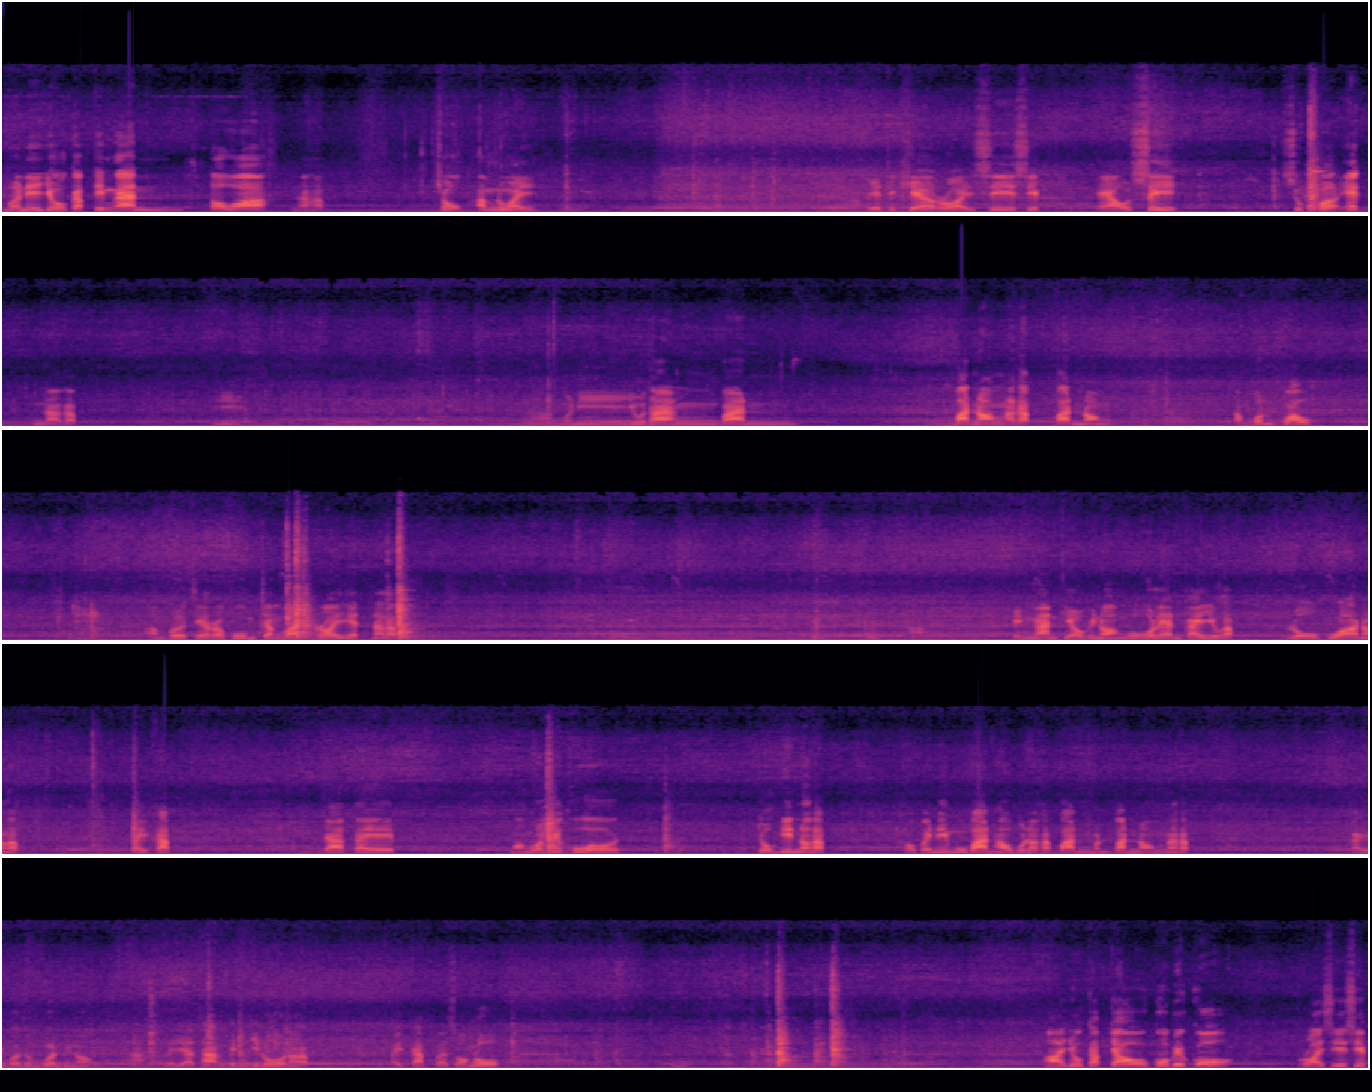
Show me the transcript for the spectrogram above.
เมื่อนี้อยู่กับทีมงานตวนะครับ โชคอำนวยเอติเคร้อยสี่สิบ LC Super X นะครับนี่อ่ามื่อนี้อยู่ทางบ้านบ้านนองนะครับ บ้านนองตำบลขวาว อำเภอเสรภูมิจังหวัดร้อยเอ็ดนะครับเป็นงานเที่ยวพี่น้องโอ้แลนไกลอยู่ครับ โลกลัวนะครับ ไปกลับ จากไกมองรถไมโครโจกดินเนาะครับ เข้าไปในหมู่บ้านเฮ้าพุ่นละครับบ้านมันบ้านนองนะครับ ไก่พอสมควรพี่น้องอระยะทางเป็นกิโลนะครับ ไปกลับกับสองโล อายุกับเจ้าโกเบโก้ร้อยสี่สิบ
